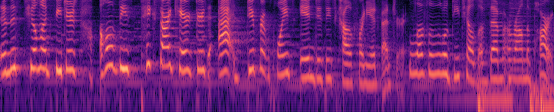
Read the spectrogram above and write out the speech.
And this teal mug features all of these Pixar characters at different points in Disney's California Adventure. Love the little details of them around the park.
